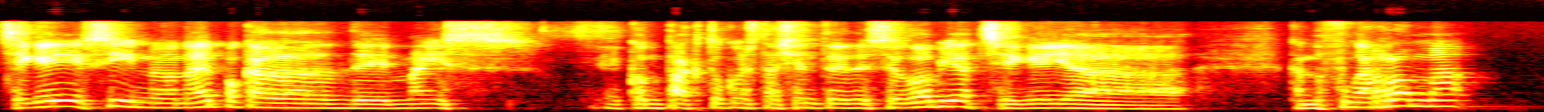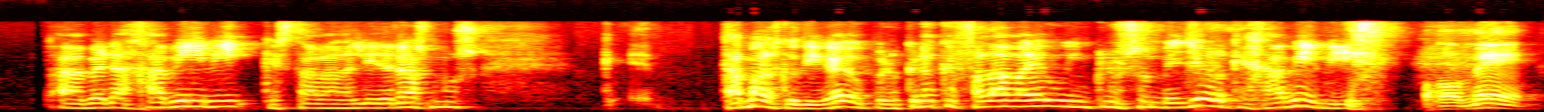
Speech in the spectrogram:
cheguei, sí, no, na época de máis eh, contacto con esta xente de Segovia, cheguei a cando fun a Roma a ver a Javivi, que estaba ali de Erasmus, que, eh, tá mal que o diga eu, pero creo que falaba eu incluso mellor que Javivi. Home,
